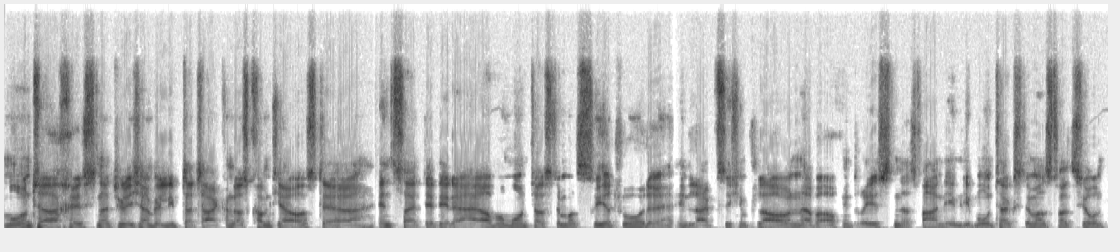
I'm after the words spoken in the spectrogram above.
Montag ist natürlich ein beliebter Tag und das kommt ja aus der Endzeit der DDR, wo montags demonstriert wurde, in Leipzig, in Plauen, aber auch in Dresden. Das waren eben die Montagsdemonstrationen.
